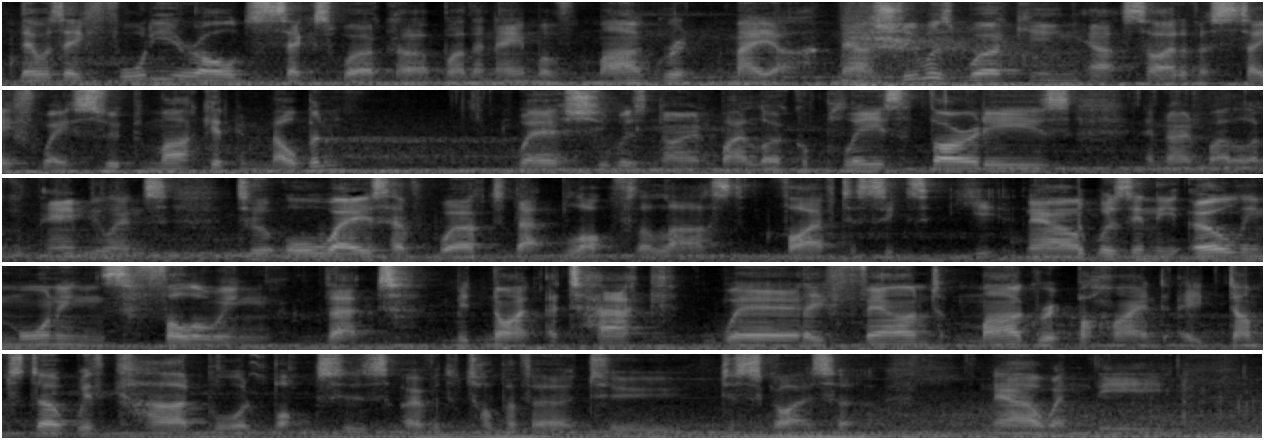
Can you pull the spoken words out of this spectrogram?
there was a 40 year old sex worker by the name of Margaret Maher. Now, she was working outside of a Safeway supermarket in Melbourne, where she was known by local police authorities and known by the local ambulance to always have worked that block for the last five to six years. Now, it was in the early mornings following that midnight attack where they found Margaret behind a dumpster with cardboard boxes over the top of her to disguise her. Now, when the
